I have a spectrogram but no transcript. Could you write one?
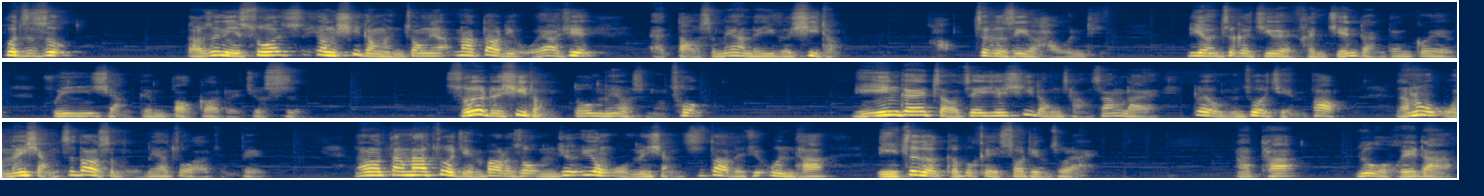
或者是老师你说用系统很重要，那到底我要去呃导什么样的一个系统？好，这个是一个好问题。利用这个机会，很简短跟各位分享跟报告的就是，所有的系统都没有什么错，你应该找这些系统厂商来对我们做简报，然后我们想知道什么，我们要做好准备。然后当他做简报的时候，我们就用我们想知道的去问他，你这个可不可以收听出来？那他如果回答，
